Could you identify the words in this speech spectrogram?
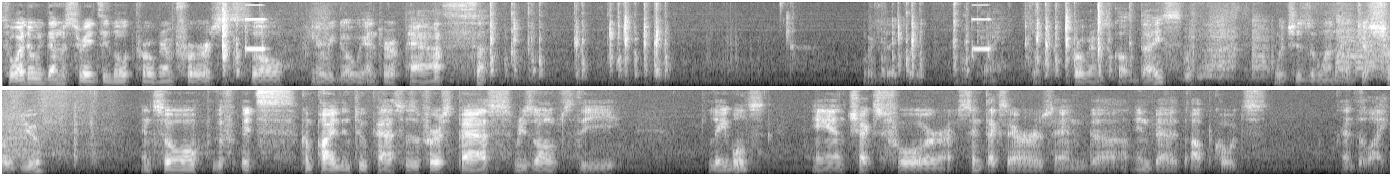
So why don't we demonstrate the load program first? So here we go, we enter a path which is the one I just showed you. And so it's compiled in two passes. The first pass resolves the labels and checks for syntax errors and uh, invalid opcodes and the like.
